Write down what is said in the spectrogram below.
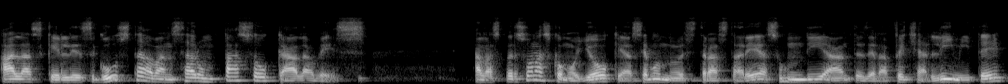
a las que les gusta avanzar un paso cada vez. A las personas como yo que hacemos nuestras tareas un día antes de la fecha límite,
